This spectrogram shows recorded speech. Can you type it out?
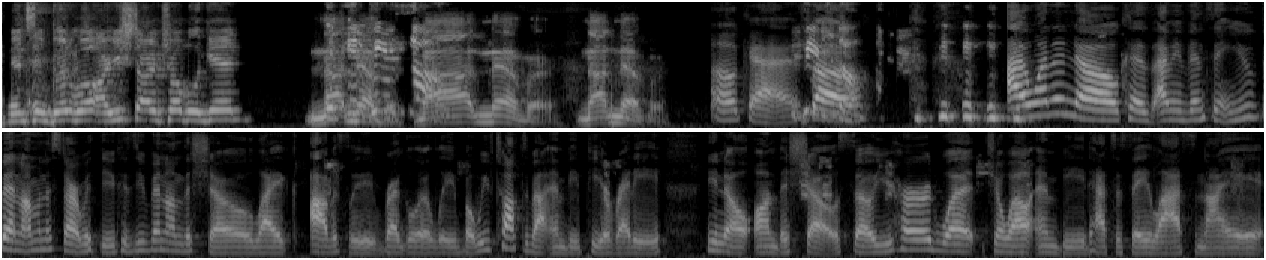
Vincent Goodwill, are you starting trouble again? Not it, never. so. Not never. Not never. Okay. So I want to know because I mean, Vincent, you've been. I'm going to start with you because you've been on the show like obviously regularly, but we've talked about MVP already you know, on the show. So you heard what Joel Embiid had to say last night.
